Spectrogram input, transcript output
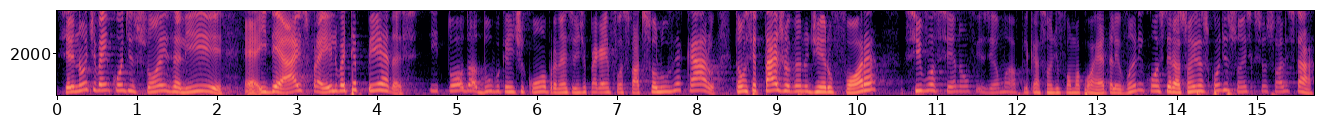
Se ele não tiver em condições ali é, ideais para ele, vai ter perdas. E todo adubo que a gente compra, né, se a gente pegar em fosfato solúvel, é caro. Então você está jogando dinheiro fora se você não fizer uma aplicação de forma correta, levando em considerações as condições que seu solo está.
